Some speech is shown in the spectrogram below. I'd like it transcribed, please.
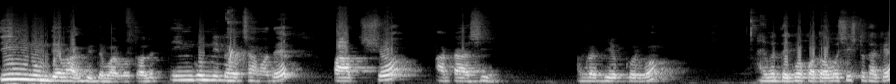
তিন গুণ দিয়ে ভাগ দিতে পারব। তাহলে তিন গুণ নিলে হচ্ছে আমাদের পাঁচশো আটাশি। আমরা বিয়োগ করব। এবার দেখব কত অবশিষ্ট থাকে।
